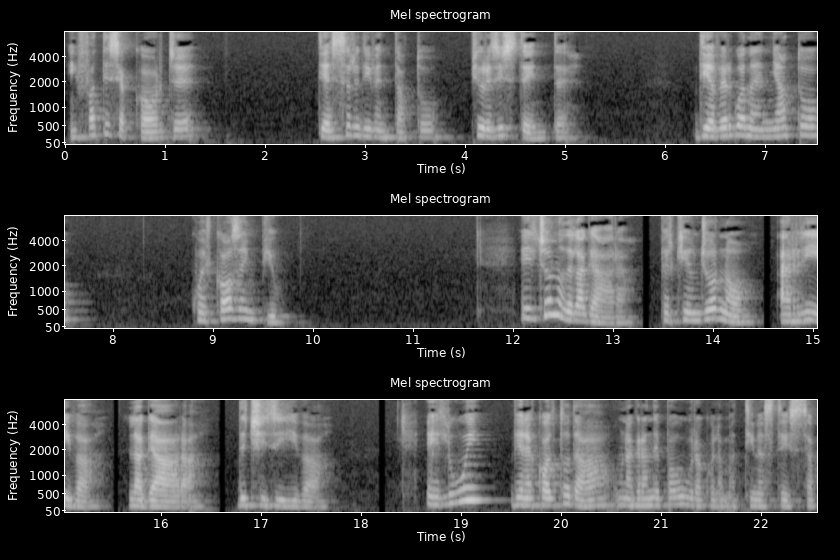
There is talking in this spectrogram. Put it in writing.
infatti si accorge di essere diventato più resistente, di aver guadagnato qualcosa in più. E il giorno della gara, perché un giorno arriva la gara decisiva e lui viene colto da una grande paura quella mattina stessa.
